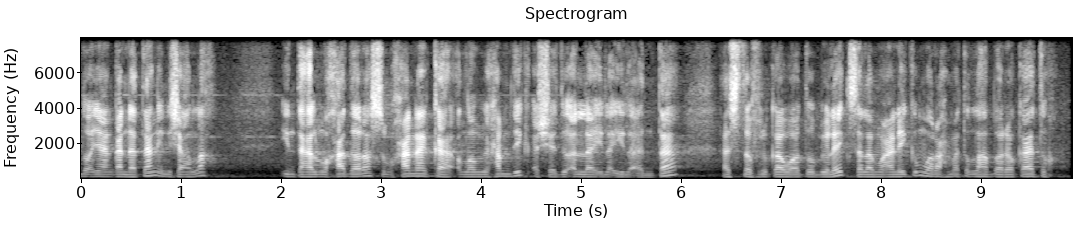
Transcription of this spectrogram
untuk yang akan datang insya Allah intahal muhadarah subhanaka Allahumma bihamdik asyhadu an la ilaha illa anta astaghfiruka wa atubu ilaik. Assalamualaikum warahmatullahi wabarakatuh.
